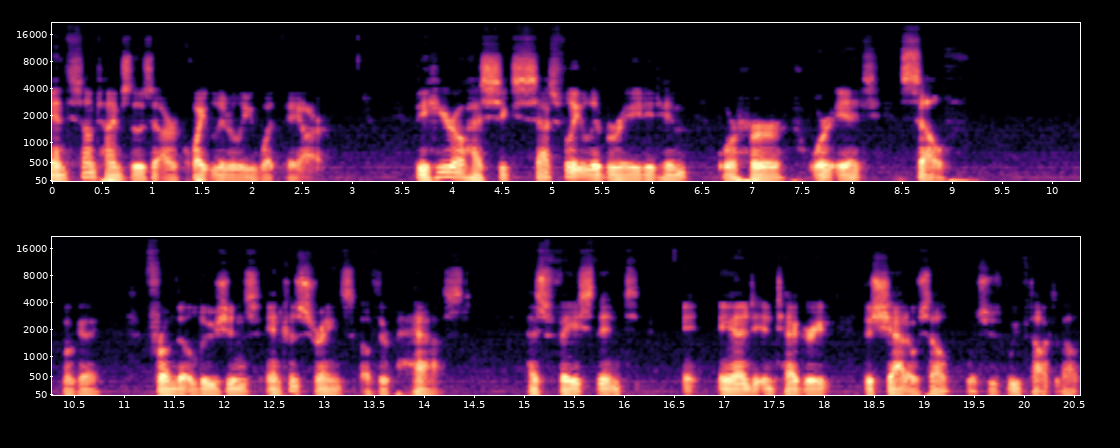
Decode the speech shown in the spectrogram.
and sometimes those are quite literally what they are. The hero has successfully liberated him or her or it self, okay, from the illusions and constraints of their past, has faced int- and integrate the shadow self, which is we've talked about,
